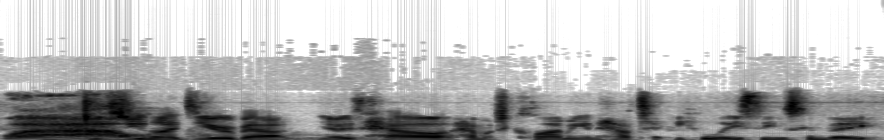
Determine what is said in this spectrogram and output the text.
Wow, it gives you an idea about you know how how much climbing and how technical these things can be.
